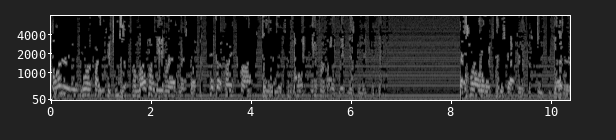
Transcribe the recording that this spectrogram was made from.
honoring and glorifying to Jesus, to love my neighbor as myself, to pick up my cross and to not hamper my witness in the kingdom. That's what I want to finish after to pursue together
